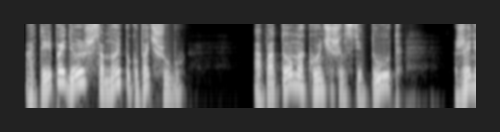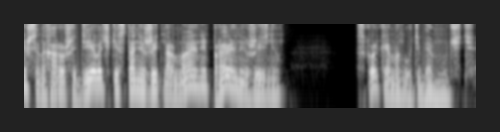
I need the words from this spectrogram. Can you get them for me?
А ты пойдешь со мной покупать шубу. А потом окончишь институт, женишься на хорошей девочке, станешь жить нормальной, правильной жизнью. Сколько я могу тебя мучить?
